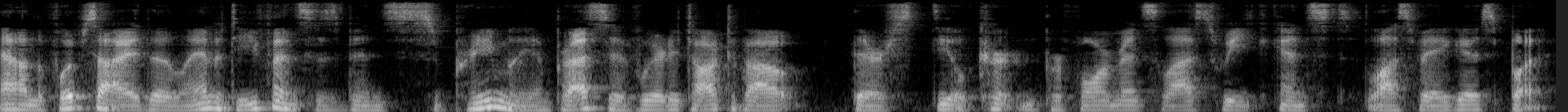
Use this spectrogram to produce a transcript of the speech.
and on the flip side, the Atlanta defense has been supremely impressive. We already talked about their steel curtain performance last week against Las Vegas, but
